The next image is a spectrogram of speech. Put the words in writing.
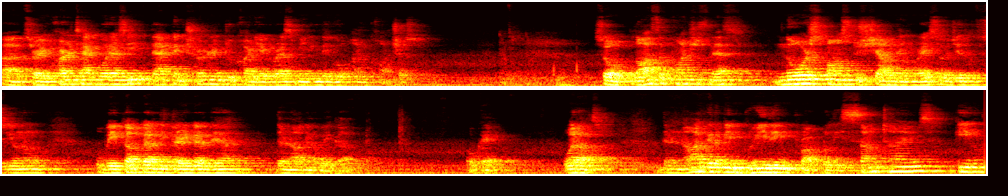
uh, sorry, heart attack, what I that can turn into cardiac arrest, meaning they go unconscious. So loss of consciousness, no response to shouting, right? So just you know, wake up try they're not gonna wake up. Okay. What else? They're not gonna be breathing properly. Sometimes people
